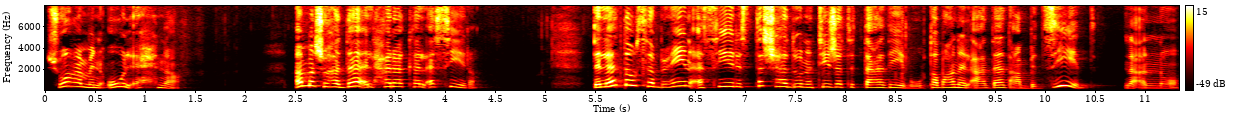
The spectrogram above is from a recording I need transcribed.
شو عم نقول إحنا؟ أما شهداء الحركة الأسيرة 73 أسير استشهدوا نتيجة التعذيب وطبعا الأعداد عم بتزيد لأنه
